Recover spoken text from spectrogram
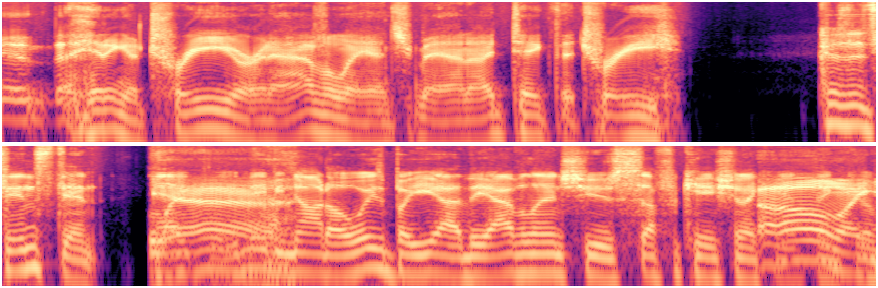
uh, hitting a tree or an avalanche, man, I'd take the tree. because it's instant. Like Yeah. maybe not always, but yeah, the avalanche is suffocation. I can't Oh think my of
